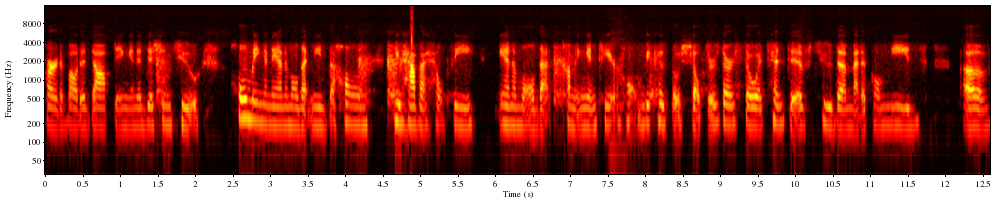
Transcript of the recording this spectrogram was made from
part about adopting. In addition to homing an animal that needs a home, you have a healthy animal that's coming into your home because those shelters are so attentive to the medical needs of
